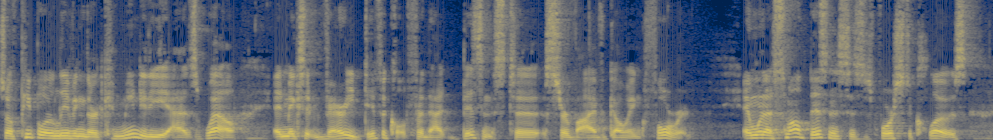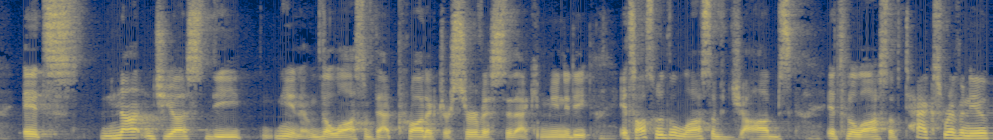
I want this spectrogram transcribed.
So if people are leaving their community as well, it makes it very difficult for that business to survive going forward. And when a small business is forced to close, it's not just the you know the loss of that product or service to that community. It's also the loss of jobs. It's the loss of tax revenue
